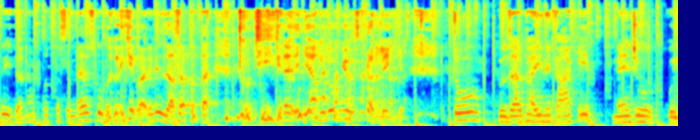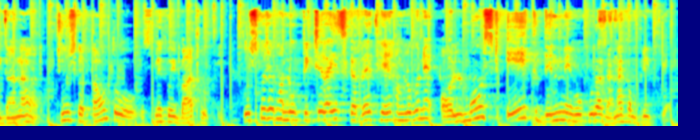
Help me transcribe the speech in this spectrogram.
को ये गाना बहुत पसंद है उसको गाने के बारे में ज़्यादा पता है तो ठीक है ये हम लोग यूज़ कर लेंगे। तो गुलजार भाई ने कहा कि मैं जो कोई गाना चूज़ करता हूँ तो उसमें कोई बात होती। तो उसको जब हम लोग पिक्चराइज कर रहे थे हम लोगों ने ऑलमोस्ट एक दिन में वो पूरा गाना कंप्लीट किया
